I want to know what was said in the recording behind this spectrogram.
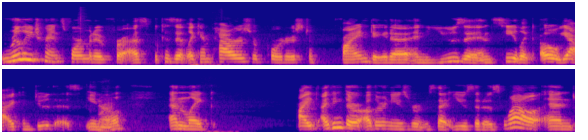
really transformative for us because it like empowers reporters to find data and use it and see like oh yeah i can do this you know right. and like I, I think there are other newsrooms that use it as well and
